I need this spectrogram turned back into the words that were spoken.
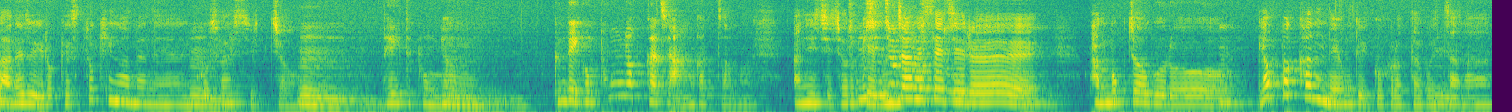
안 해도 이렇게 스토킹하면은 음. 고소할 수 있죠. 음. 데이트 폭력. 음. 근데 이건 폭력까지 안 갔잖아. 아니지 저렇게 정신적인 문자 메시지를 반복적으로 음. 협박하는 내용도 있고 그렇다고 했잖아.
